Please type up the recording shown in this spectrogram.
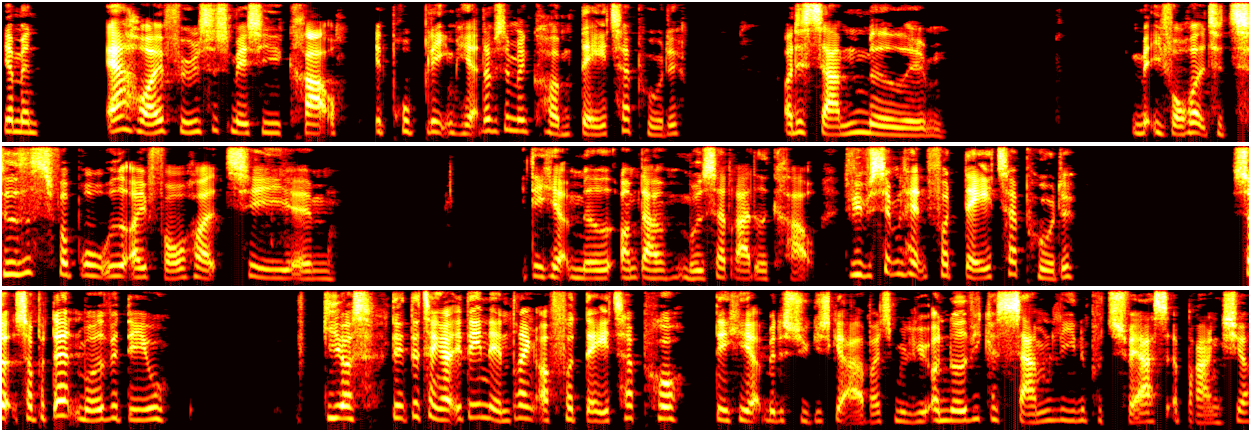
jamen, er høje følelsesmæssige krav et problem her? Der vil simpelthen komme data på det. Og det samme med, øh, med i forhold til tidsforbruget, og i forhold til øh, det her med, om der er modsatrettede krav. Vi vil simpelthen få data på det, så, så på den måde vil det jo give os, det, det tænker jeg, det er en ændring at få data på det her med det psykiske arbejdsmiljø, og noget vi kan sammenligne på tværs af brancher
